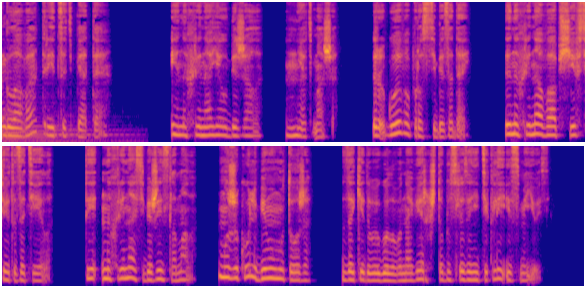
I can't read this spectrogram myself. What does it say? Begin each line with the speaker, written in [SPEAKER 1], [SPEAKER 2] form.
[SPEAKER 1] Глава 35. И нахрена я убежала? Нет, Маша. Другой вопрос себе задай. Ты нахрена вообще все это затеяла? Ты нахрена себе жизнь сломала? Мужику любимому тоже. Закидываю голову наверх, чтобы слезы не текли, и смеюсь.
